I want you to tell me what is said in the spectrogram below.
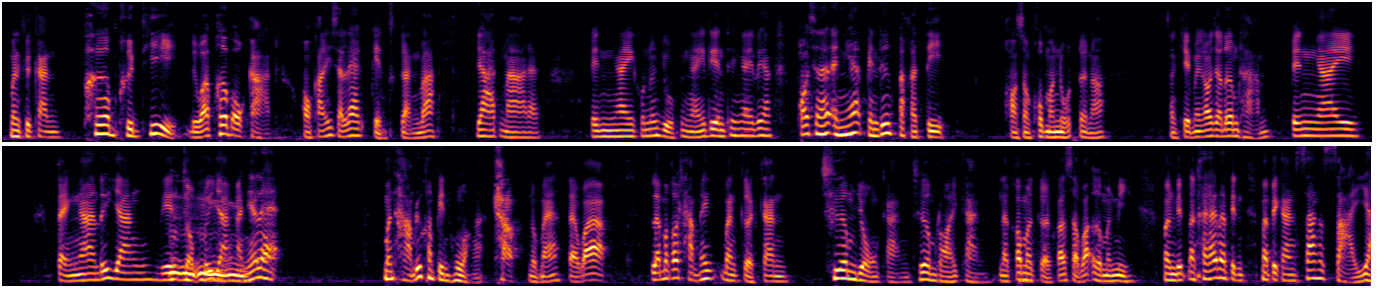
มันคือการเพิ่มพื้นที่หรือว่าเพิ่มโอกาสของการที่จะแลกเปลี่ยนกันว่าญาติมาแล้วเป็นไงคนนั้นอยู่เป็นไงเรียนที่ไงเรื่องเพราะฉะนั้นอันเนี้ยเป็นเรื่องปกติของสังคมมนุษย์เลยเนาะสังเกตไหมเขาจะเริ่มถาม เป็นไง แต่งงานหรือยังเรียนจบหรือยังอืมอันเนี้ยแหละ มันถามด้วยความเป็นห่วงอะครับถูกไหมแต่ว่าแล้วมันก็ทำให้มันเกิดการเชื่อมโยงกันเชื่อมร้อยกัน แล้วก็มันเกิดความรู้สึกว่าเออมันมีมันเป็นมันคล้ายๆมันเป็นมันเป็นการสร้างสายใย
